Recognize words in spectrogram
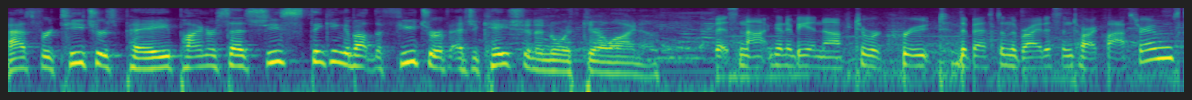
As for teachers' pay, Piner says she's thinking about the future of education in North Carolina. It's not going to be enough to recruit the best and the brightest into our classrooms.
